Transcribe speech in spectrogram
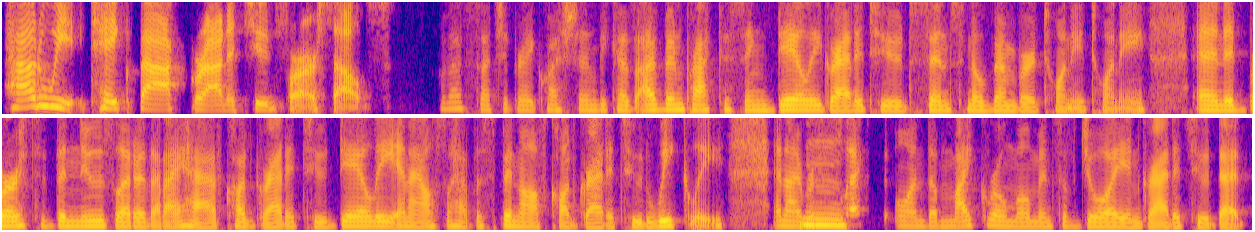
How do we take back gratitude for ourselves? Well, that's such a great question because I've been practicing daily gratitude since November 2020. And it birthed the newsletter that I have called Gratitude Daily. And I also have a spinoff called Gratitude Weekly. And I mm. reflect on the micro moments of joy and gratitude that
